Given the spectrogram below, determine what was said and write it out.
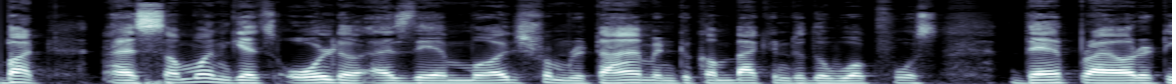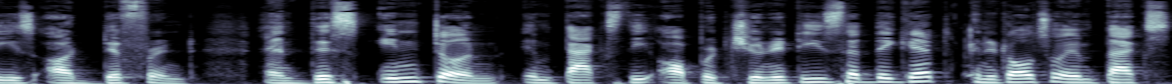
But as someone gets older, as they emerge from retirement to come back into the workforce, their priorities are different. And this in turn impacts the opportunities that they get. And it also impacts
